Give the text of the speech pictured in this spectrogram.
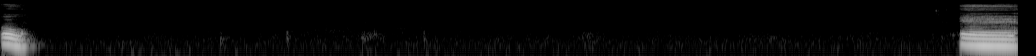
Oh. Äh.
